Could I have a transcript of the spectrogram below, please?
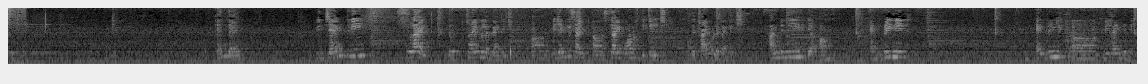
Okay. And then, we gently slide the triangular bandage. Uh, we gently slide, uh, slide one of the edge of the triangular bandage underneath their arm and bring it and bring it uh, behind the neck.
